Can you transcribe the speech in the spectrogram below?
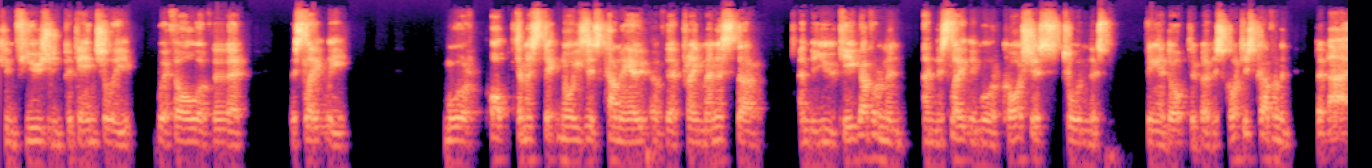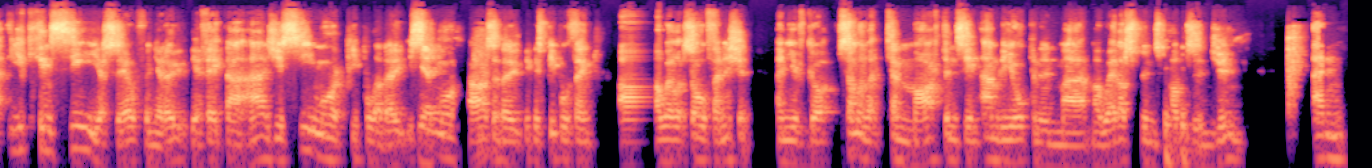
confusion potentially with all of the, the slightly more optimistic noises coming out of the prime minister and the UK government, and the slightly more cautious tone that's being adopted by the Scottish government. But that you can see yourself when you're out the effect that has. You see more people about, you see more cars about because people think, oh, well, it's all finishing and you've got someone like Tim Martin saying, I'm reopening my, my Wetherspoons pubs in June. And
